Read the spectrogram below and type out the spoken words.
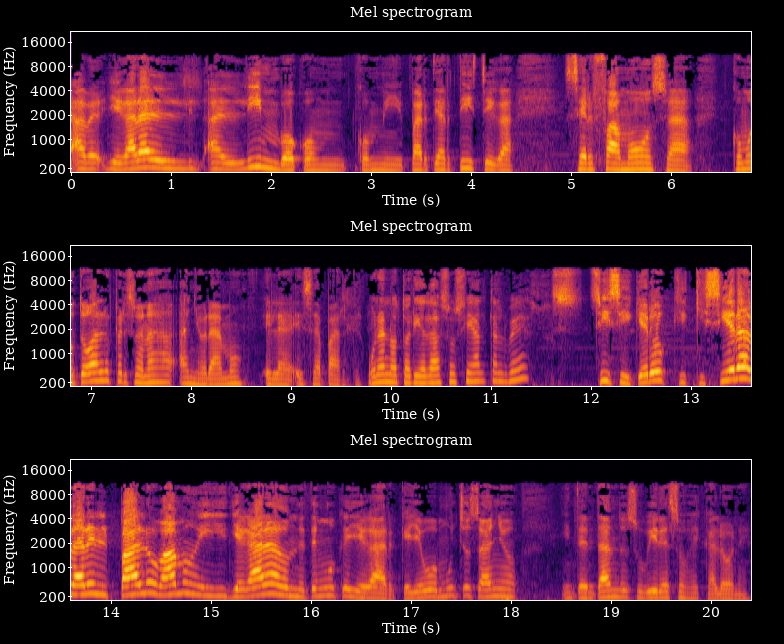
a ver, llegar al, al limbo con, con, mi parte artística, ser famosa, como todas las personas añoramos esa parte. ¿Una notoriedad social tal vez? Sí, sí, quiero, quisiera dar el palo, vamos, y llegar a donde tengo que llegar, que llevo muchos años intentando subir esos escalones.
